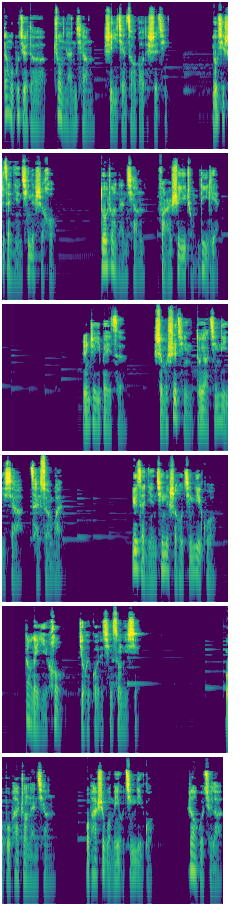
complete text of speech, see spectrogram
但我不觉得撞南墙是一件糟糕的事情，尤其是在年轻的时候，多撞南墙反而是一种历练。人这一辈子，什么事情都要经历一下才算完。越在年轻的时候经历过，到了以后就会过得轻松一些。我不怕撞南墙，我怕是我没有经历过。绕过去了，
